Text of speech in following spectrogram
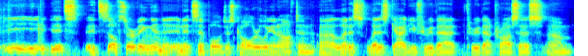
It's it's self-serving and, and it's simple. Just call early and often. Uh, let us let us guide you through that through that process. Um,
